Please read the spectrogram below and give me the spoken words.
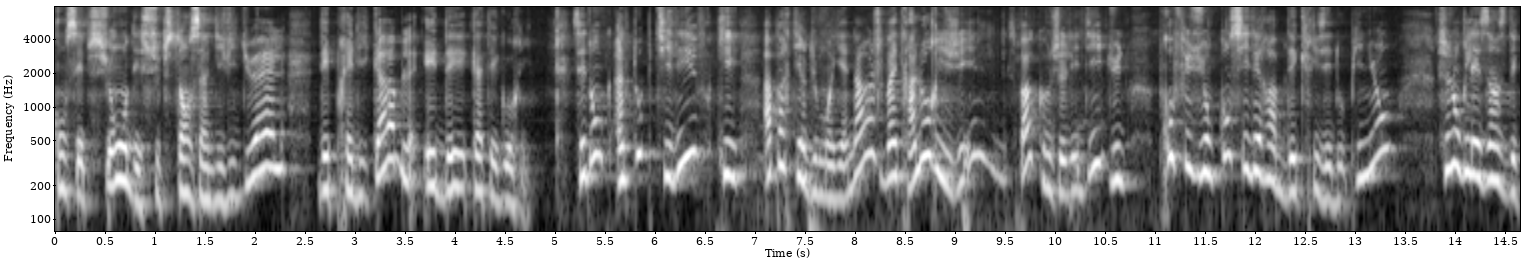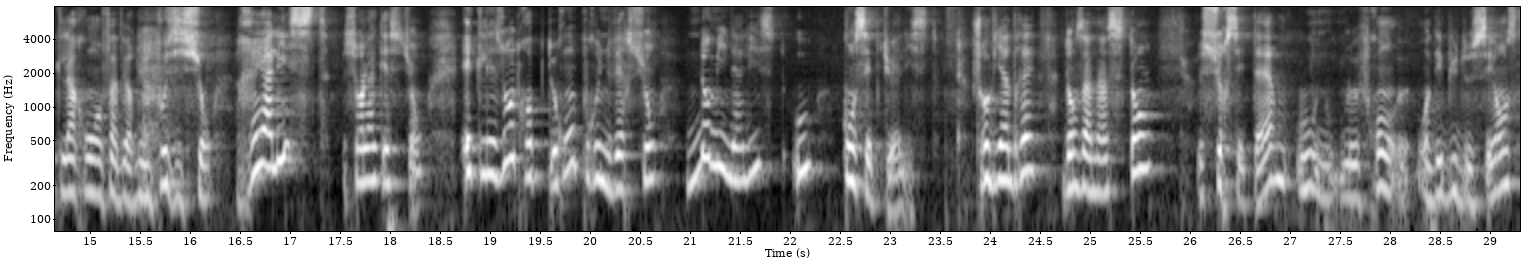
conceptions des substances individuelles, des prédicables et des catégories. C'est donc un tout petit livre qui, à partir du Moyen Âge, va être à l'origine, n'est-ce pas, comme je l'ai dit, d'une profusion considérable d'écrits et d'opinions, selon que les uns se déclareront en faveur d'une position réaliste sur la question et que les autres opteront pour une version nominaliste ou conceptualiste. Je reviendrai dans un instant sur ces termes, où nous le ferons euh, en début de séance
